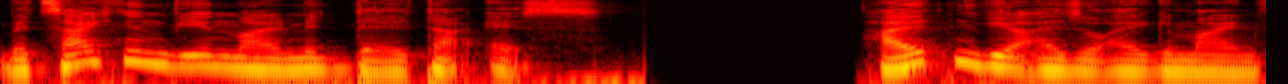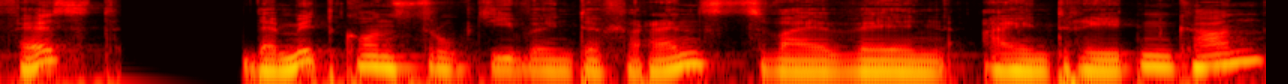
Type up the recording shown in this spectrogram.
Bezeichnen wir ihn mal mit Delta S. Halten wir also allgemein fest, damit konstruktive Interferenz zwei Wellen eintreten kann,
